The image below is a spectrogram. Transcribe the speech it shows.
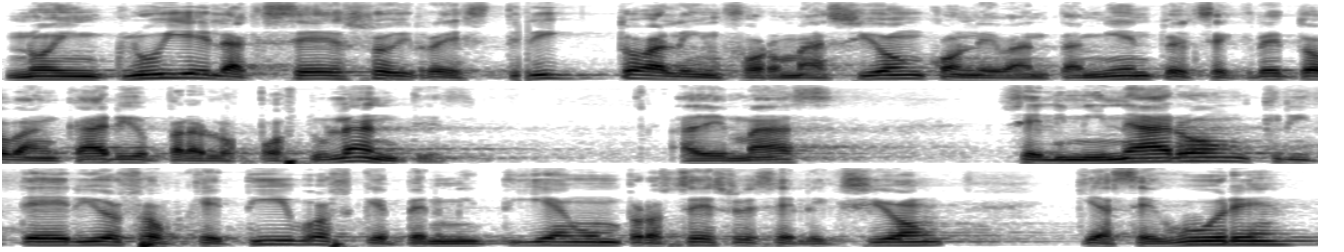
no incluye el acceso irrestricto a la información con levantamiento del secreto bancario para los postulantes. Además, se eliminaron criterios objetivos que permitían un proceso de selección que asegure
